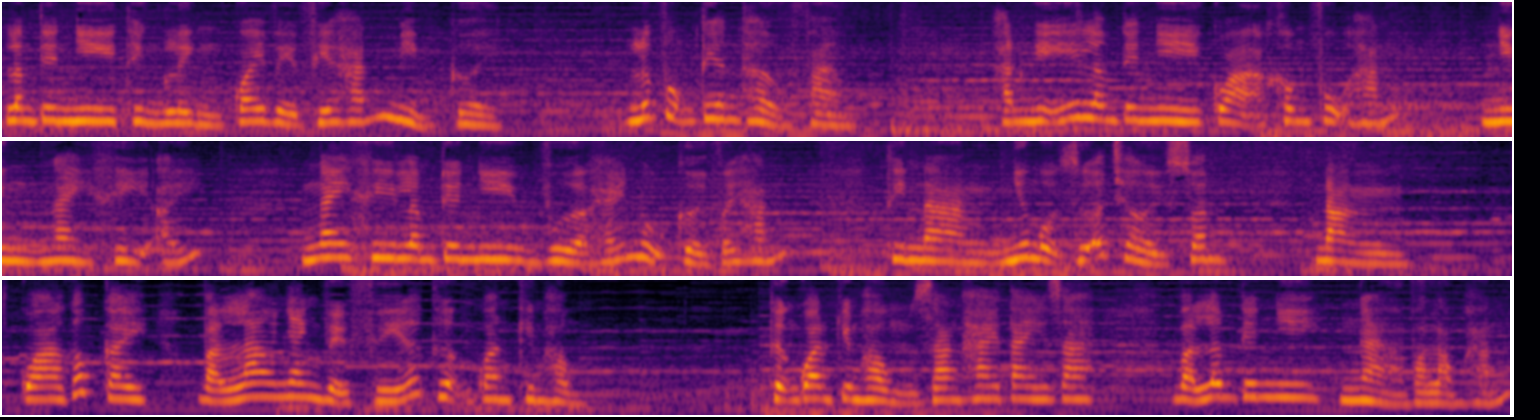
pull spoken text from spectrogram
Lâm Tiên Nhi thình lình quay về phía hắn mỉm cười. Lữ Phụng Tiên thở phào. Hắn nghĩ Lâm Tiên Nhi quả không phụ hắn, Nhưng ngay khi ấy, Ngay khi Lâm Tiên Nhi vừa hé nụ cười với hắn thì nàng như một giữa trời xuân. Nàng qua gốc cây Và lao nhanh về phía Thượng quan Kim Hồng. Thượng quan Kim Hồng giang hai tay ra Và Lâm Tiên Nhi ngả vào lòng hắn.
